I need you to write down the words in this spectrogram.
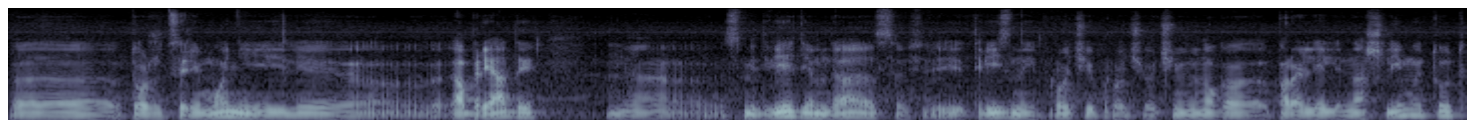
э, тоже церемонии или обряды э, с медведем, да, с, и тризны и прочее, прочее. Очень много параллелей нашли мы тут.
